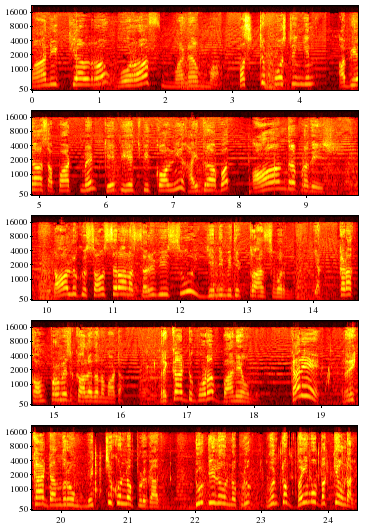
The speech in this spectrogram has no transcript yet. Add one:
మాణిక్యాలరావు ఓరాఫ్ మనమ్మ first posting in Abhiyas apartment KPHB colony Hyderabad Andhra Pradesh నాలుగు సంవత్సరాల సర్వీసు ఎనిమిది ట్రాన్స్ఫర్లు. ఎక్కడ కాంప్రమైజ్ కాలేదన్నమాట. రికార్డు కూడా బానే ఉంది. కానీ రికార్డ్ అందరూ మెచ్చుకున్నప్పుడు కాదు డ్యూటీలో ఉన్నప్పుడు ఒంట్లో భయము భక్తి ఉండాలి.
